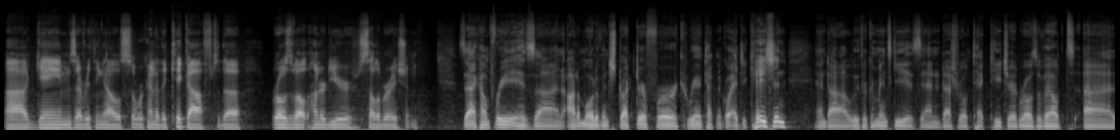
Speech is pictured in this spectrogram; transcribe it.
uh, games, everything else. So we're kind of the kickoff to the Roosevelt 100 year celebration. Zac Humphrey is uh, an automotive instructor for career and technical education, and uh, Luther Kominski is an industrial tech teacher at Roosevelt. Uh,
